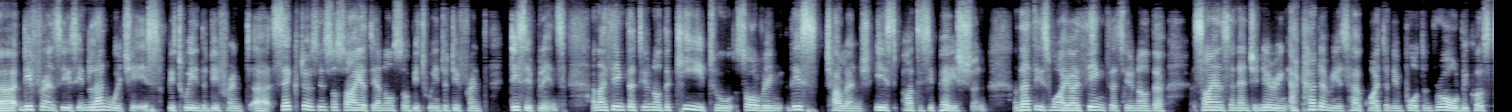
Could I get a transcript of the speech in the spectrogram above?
uh, differences in languages between the different uh, sectors in society and also between the different disciplines. And I think that, you know, the key to solving this challenge is participation. And that is why I think that, you know, the science and engineering academies have quite an important role because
